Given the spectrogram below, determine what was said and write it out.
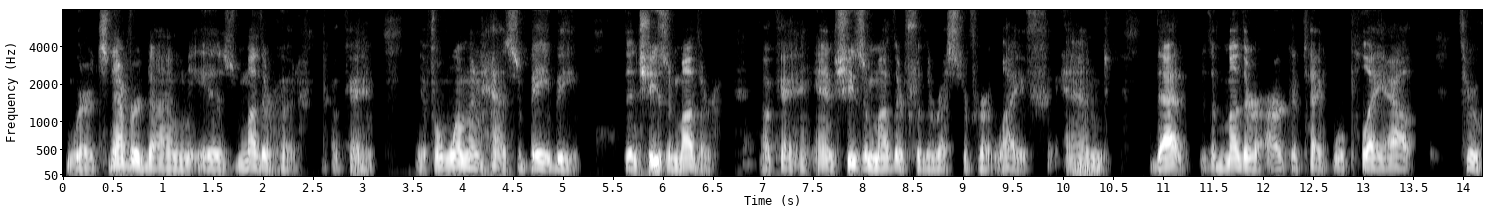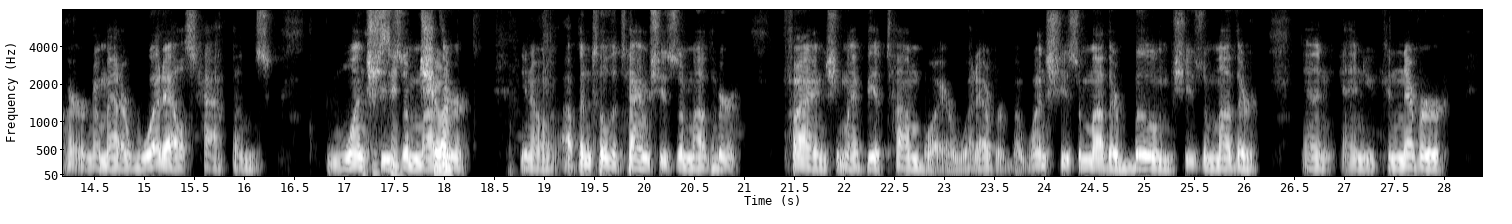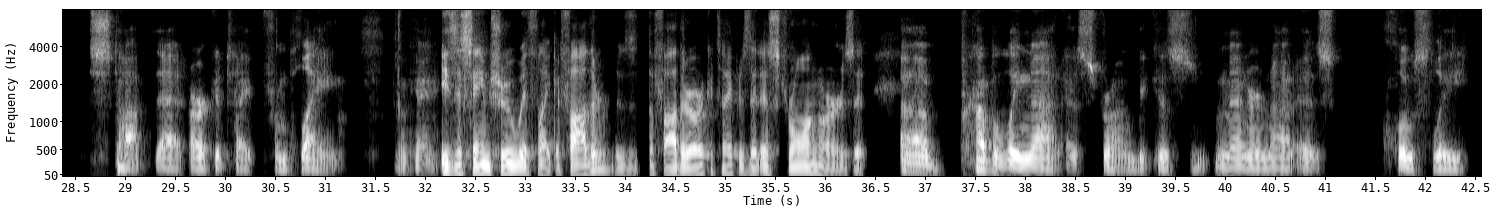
where it's never done is motherhood. Okay. If a woman has a baby, then she's a mother. Okay. And she's a mother for the rest of her life. Mm. And that the mother archetype will play out through her no matter what else happens. Once she's a Interesting. Sure. mother, you know, up until the time she's a mother, fine, she might be a tomboy or whatever. But once she's a mother, boom, she's a mother and and you can never stop that archetype from playing okay Is the same true with like a father? Is the father archetype, is it as strong or is it? uh probably not as strong because men are not as closely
